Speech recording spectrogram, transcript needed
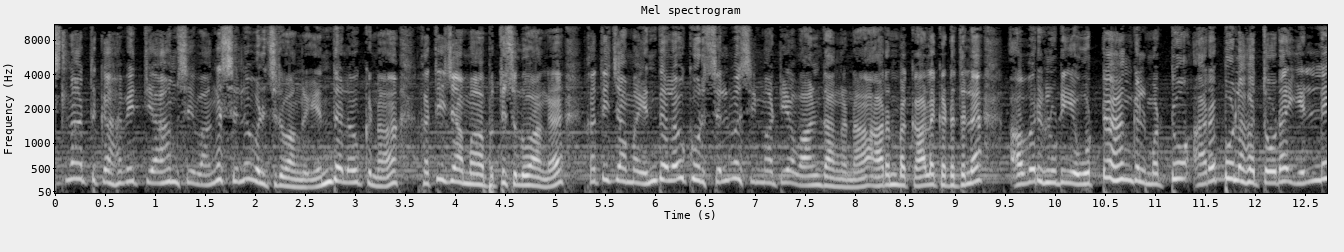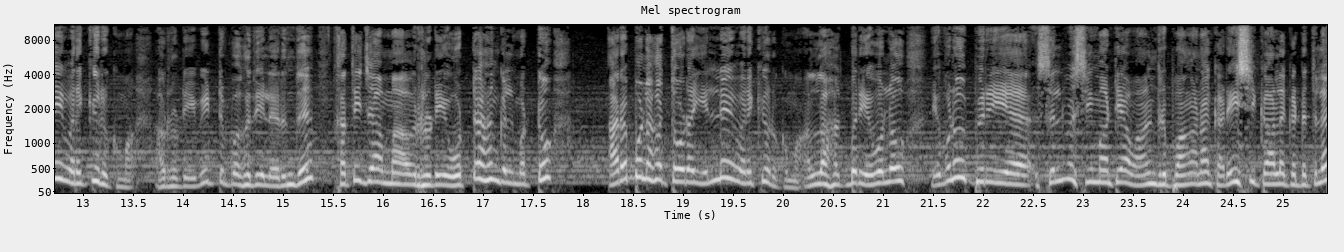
இஸ்லாத்துக்காகவே தியாகம் செய்வாங்க செலவழிச்சிருவாங்க. எந்த அளவுக்குன்னா ஹத்திஜாமா பற்றி சொல்லுவாங்க. ஹத்திஜாமா எந்த அளவுக்கு ஒரு செல்வ சீமாட்டியாக வாழ்ந்தாங்கன்னா ஆரம்ப காலகட்டத்தில் அவர்களுடைய ஒட்டகங்கள் மட்டும் அரபுலகத்தோட எல்லை வரைக்கும் இருக்குமா. அவர்களுடைய வீட்டு பகுதியிலிருந்து ஹத்திஜாமா அவர்களுடைய ஒட்டகங்கள் மட்டும் அரபுலகத்தோட எல்லை வரைக்கும் இருக்குமா? அல்லாஹ் அக்பர் எவ்வளோ எவ்வளோ பெரிய செல்வ சீமாட்டியாக வாழ்ந்திருப்பாங்க. ஆனால் கடைசி காலகட்டத்தில்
